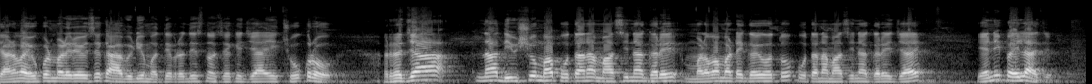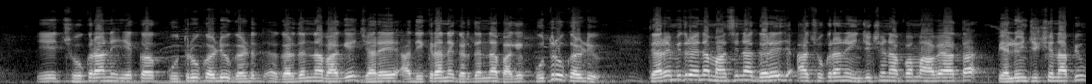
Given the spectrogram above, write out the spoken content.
જાણવા એવું પણ મળી રહ્યું છે કે આ વીડિયો મધ્યપ્રદેશનો છે કે જ્યાં એક છોકરો રજાના દિવસોમાં પોતાના માસીના ઘરે મળવા માટે ગયો હતો. પોતાના માસીના ઘરે જાય એની પહેલાં જ એ છોકરાને એક કૂતરું કરડ્યું ગરદ ગરદનના ભાગે. જ્યારે આ દીકરાને ગરદનના ભાગે કૂતરું કરડ્યું, ત્યારે મિત્રો એના માસીના ઘરે જ આ છોકરાને ઇન્જેક્શન આપવામાં આવ્યા હતા. પહેલું ઇન્જેક્શન આપ્યું,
